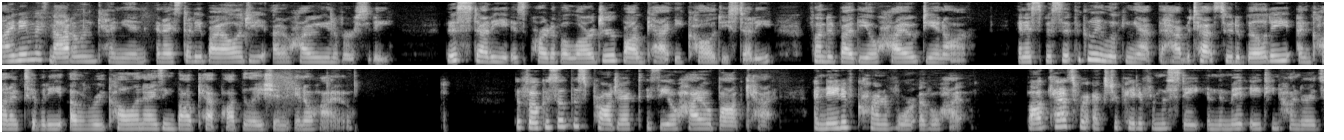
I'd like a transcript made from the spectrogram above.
My name is Madeline Kenyon, and I study biology at Ohio University. This study is part of a larger bobcat ecology study funded by the Ohio DNR and is specifically looking at the habitat suitability and connectivity of a recolonizing bobcat population in Ohio. The focus of this project is the Ohio bobcat, a native carnivore of Ohio. Bobcats were extirpated from the state in the mid 1800s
